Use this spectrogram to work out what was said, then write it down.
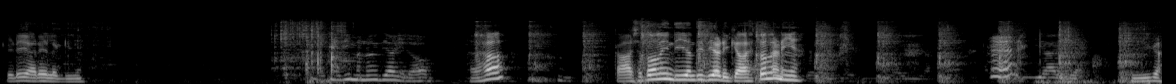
ਕਿਹੜੇ ਆਰੇ ਲੱਗੀ ਆ? ਕਹਿੰਦੀ ਮੈਨੂੰ ਦਿਹਾੜੀ ਲਾਓ। ਆਹ, ਕਾਸ਼ ਤੋਂ ਲੈਂਦੀ ਜਾਂਦੀ, ਦਿਹਾੜੀ ਕਾਸ਼ ਤੋਂ ਲੈਣੀ ਆ। ਠੀਕ ਆ।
